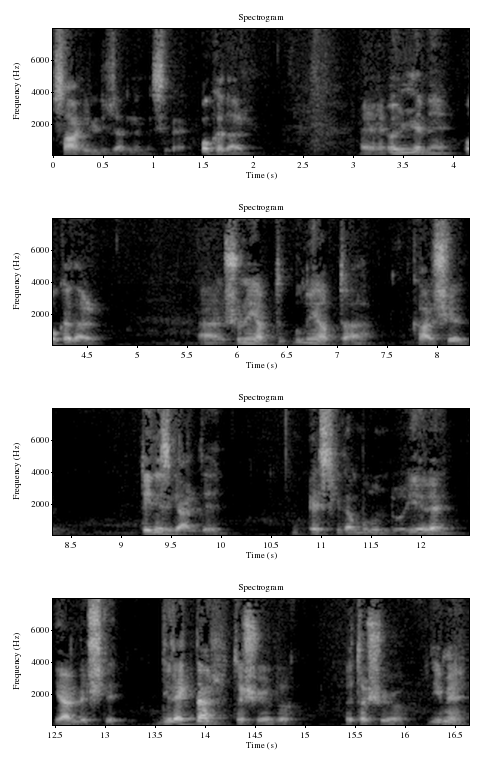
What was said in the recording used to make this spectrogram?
sahil düzenlemesiyle, o kadar e, önleme, o kadar e, şunu yaptık, bunu yaptığa karşı deniz geldi. Eskiden bulunduğu yere yerleşti. Direkler taşıyordu ve taşıyor değil mi?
